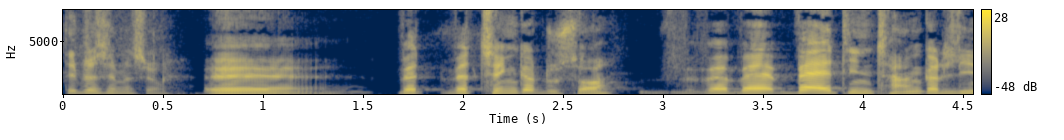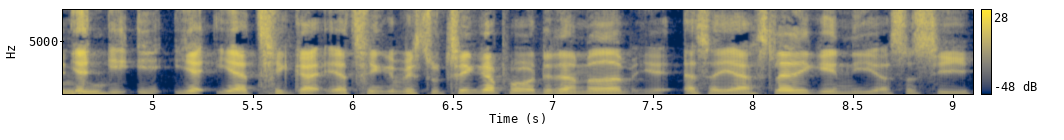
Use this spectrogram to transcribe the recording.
det bliver simpelthen show. Øh, hvad, hvad tænker du så? Hvad, hvad, hvad er dine tanker lige nu? Jeg, jeg, jeg, jeg, tænker, jeg tænker, hvis du tænker på det der med, altså jeg er slet ikke inde i at så sige,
